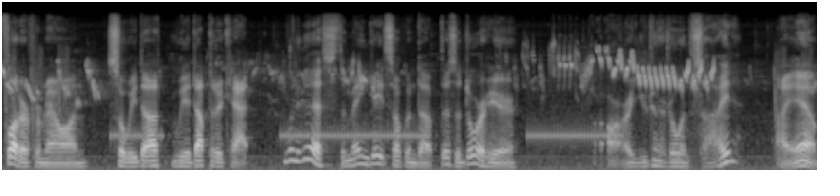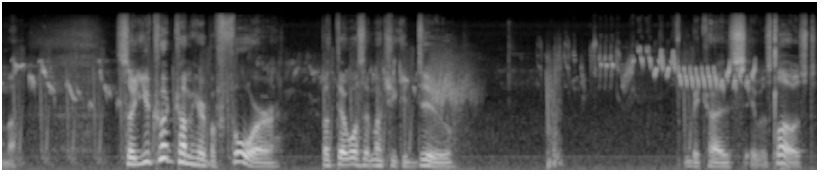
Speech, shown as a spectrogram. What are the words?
flutter from now on. So we, we adopted a cat. Look at this. The main gate's opened up. There's a door here. Are you gonna go inside? I am. So you could come here before, but there wasn't much you could do because it was closed.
